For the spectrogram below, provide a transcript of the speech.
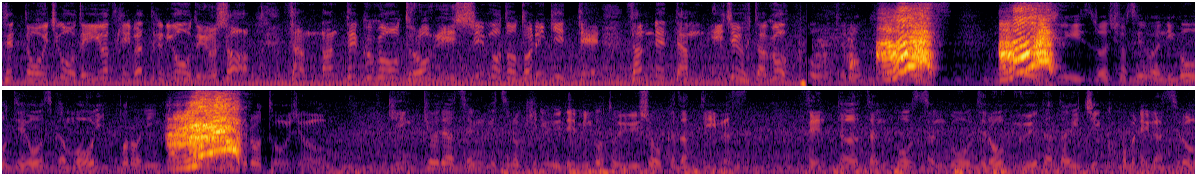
先頭1号艇岩槻バッテリー2号艇吉田3番手5号艇の石本取り切って3連単1、2、5ああシリーズの初戦は2号艇大塚もう一歩の人気あの登場。近況では先月の桐生で見事優勝を飾っていますセンター3コース3号手の上田太一ここまでがスロー。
